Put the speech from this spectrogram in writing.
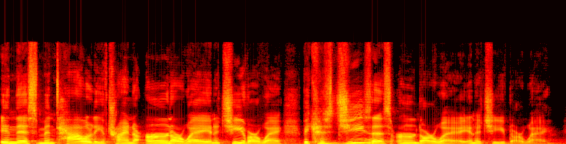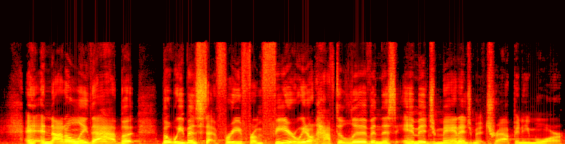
in this mentality of trying to earn our way and achieve our way because Jesus earned our way and achieved our way. And, and, not only that, but, but we've been set free from fear. We don't have to live in this image management trap anymore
